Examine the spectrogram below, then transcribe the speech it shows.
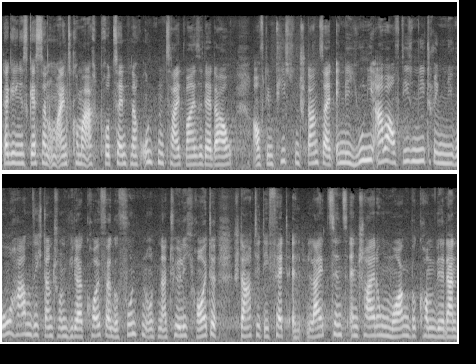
Da ging es gestern um 1,8 Prozent nach unten, zeitweise der Dow auf dem tiefsten tiefsten Stand seit Ende Juni. Aber auf diesem niedrigen Niveau haben sich dann schon wieder Käufer gefunden. Und natürlich heute startet die FED-Leitzinsentscheidung. Morgen bekommen wir dann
